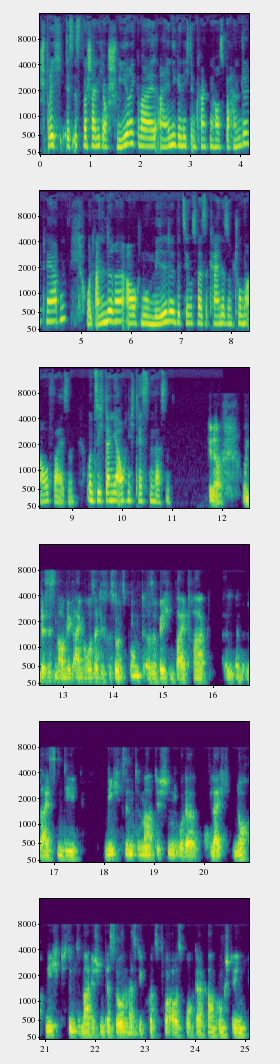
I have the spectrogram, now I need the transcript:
Sprich, es ist wahrscheinlich auch schwierig, weil einige nicht im Krankenhaus behandelt werden und andere auch nur milde beziehungsweise keine Symptome aufweisen und sich dann ja auch nicht testen lassen. Genau. Und das ist im Augenblick ein großer Diskussionspunkt. Also welchen Beitrag äh, leisten die nicht symptomatischen oder vielleicht noch nicht symptomatischen Personen, also die kurz vor Ausbruch der Erkrankung stehen,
